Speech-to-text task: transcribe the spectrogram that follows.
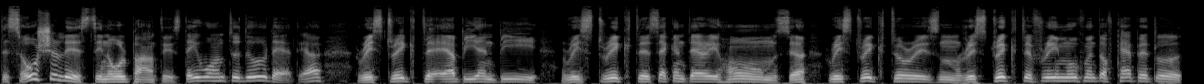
the socialists in all parties, they want to do that, yeah? Restrict the Airbnb, restrict the secondary homes, yeah? restrict tourism, restrict the free movement of capital.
